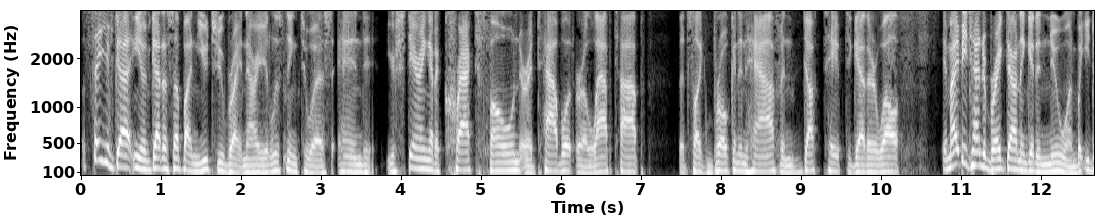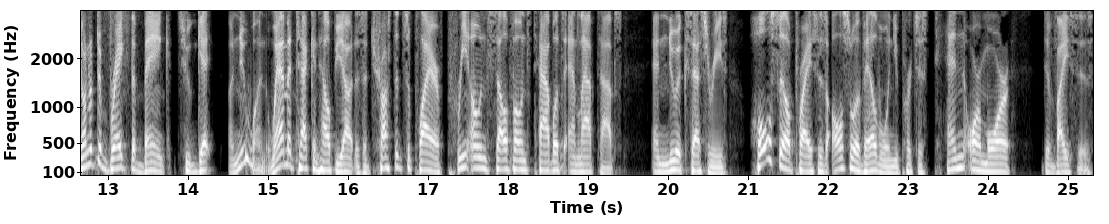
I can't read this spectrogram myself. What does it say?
let's say you've got, you know, you've got us up on YouTube right now, or you're listening to us and you're staring at a cracked phone or a tablet or a laptop that's like broken in half and duct taped together. Well, it might be time to break down and get a new one, but you don't have to break the bank to get a new one. Wamatek can help you out as a trusted supplier of pre-owned cell phones, tablets, and laptops and new accessories. Wholesale price is also available when you purchase 10 or more devices.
